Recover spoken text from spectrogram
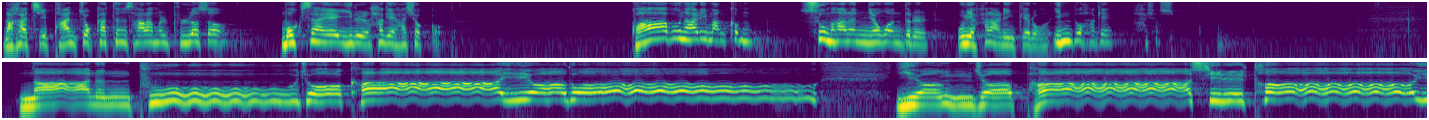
나같이 반쪽 같은 사람을 불러서 목사의 일을 하게 하셨고 과분하리만큼 수많은 영혼들을 우리 하나님께로 인도하게 하셨습니다. 나는 부족하여도 영접하실 터이니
